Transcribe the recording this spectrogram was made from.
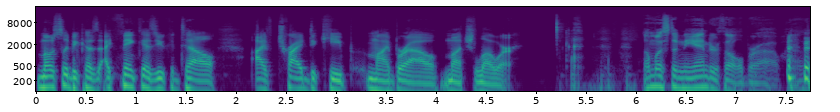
mostly because I think, as you could tell, I've tried to keep my brow much lower. Almost a Neanderthal brow. huh?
